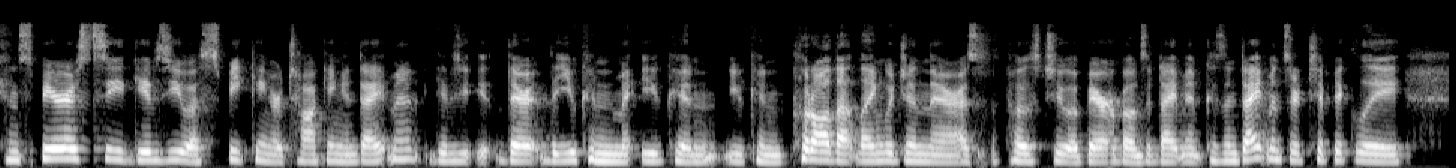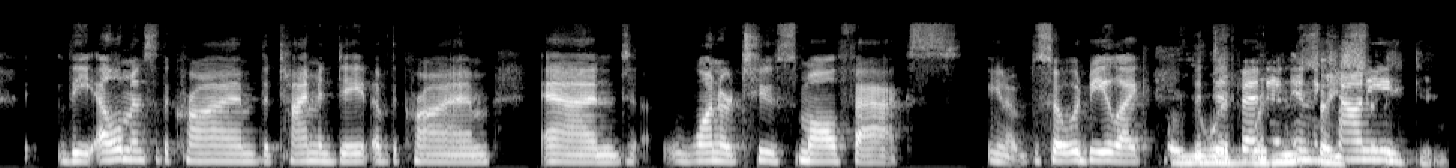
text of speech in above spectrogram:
conspiracy gives you a speaking or talking indictment. gives you there that you can you can you can put all that language in there as opposed to a bare bones indictment because indictments are typically the elements of the crime, the time and date of the crime, and one or two small facts. You know, so it would be like so the would, defendant in the county. Speaking,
